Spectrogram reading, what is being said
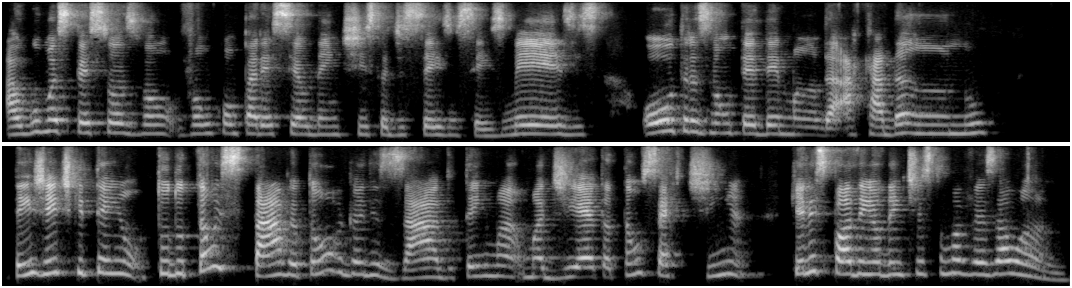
Algumas pessoas vão, vão comparecer ao dentista de seis em seis meses, outras vão ter demanda a cada ano. Tem gente que tem tudo tão estável, tão organizado, tem uma, uma dieta tão certinha, que eles podem ir ao dentista uma vez ao ano.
